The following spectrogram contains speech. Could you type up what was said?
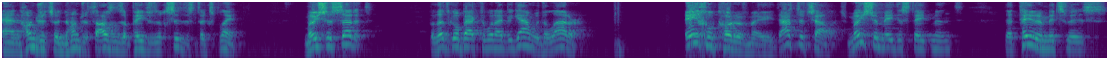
and hundreds and hundreds, thousands of pages of Chassidus to explain. Moshe said it. But let's go back to what I began with, the latter. Eichu Korav made. That's the challenge. Moshe made the statement that Torah mitzvahs,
